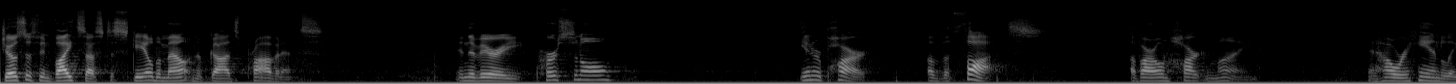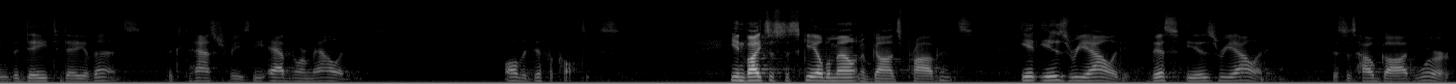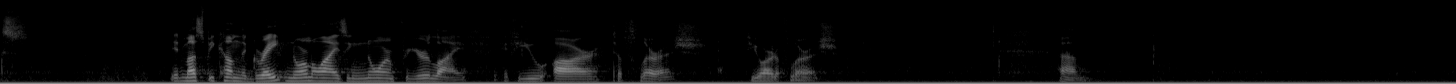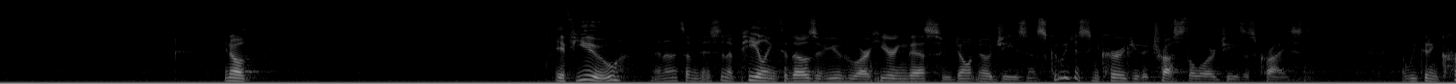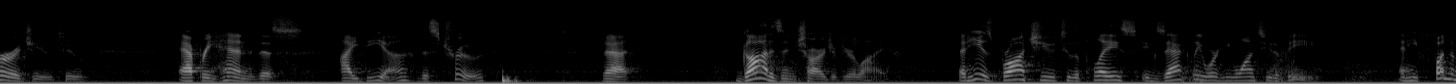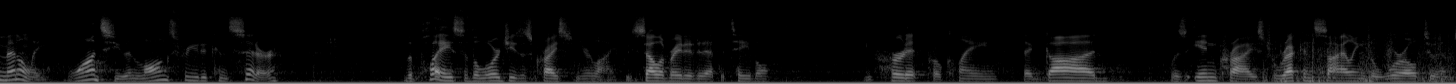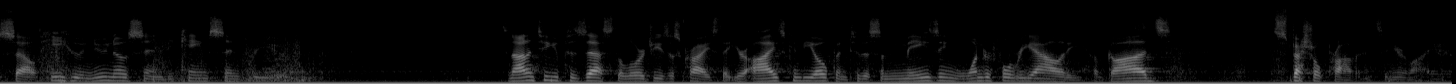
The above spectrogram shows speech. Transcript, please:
Joseph invites us to scale the mountain of God's providence in the very personal inner part of the thoughts of our own heart and mind and how we're handling the day to day events, the catastrophes, the abnormalities, all the difficulties. He invites us to scale the mountain of God's providence. It is reality. This is reality. This is how God works. It must become the great normalizing norm for your life if you are to flourish. If you are to flourish. Um, you know, if you, and I'm just appealing to those of you who are hearing this who don't know Jesus, could we just encourage you to trust the Lord Jesus Christ? And we could encourage you to apprehend this idea, this truth, that God is in charge of your life, that He has brought you to the place exactly where He wants you to be. And He fundamentally wants you and longs for you to consider the place of the Lord Jesus Christ in your life. We celebrated it at the table. You've heard it proclaimed that God was in Christ reconciling the world to himself. He who knew no sin became sin for you. It's not until you possess the Lord Jesus Christ that your eyes can be opened to this amazing, wonderful reality of God's special providence in your life.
